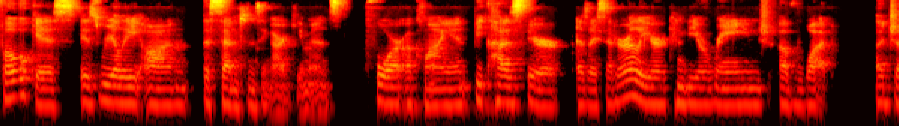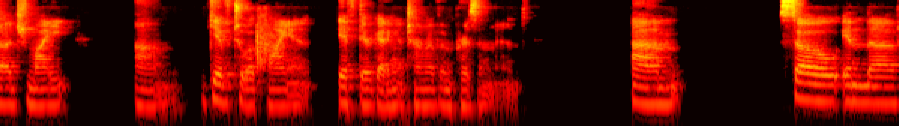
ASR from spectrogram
focus is really on the sentencing arguments for a client because there, as I said earlier, can be a range of what a judge might um, give to a client if they're getting a term of imprisonment. Um, so, in the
